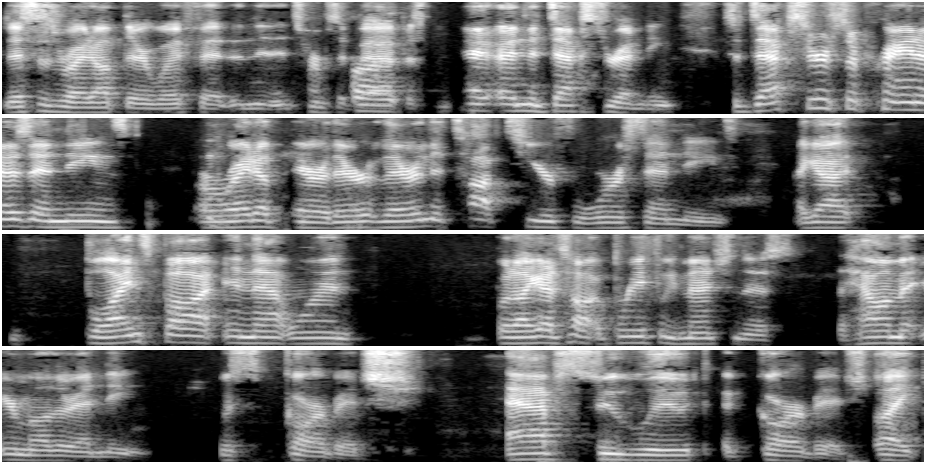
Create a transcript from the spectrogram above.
this is right up there with it in, in terms of bad, and the Dexter ending. So Dexter Sopranos endings are right up there. They're they're in the top tier for worst endings. I got blind spot in that one, but I got to talk briefly mention this. The How I Met Your Mother ending was garbage, absolute garbage. Like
